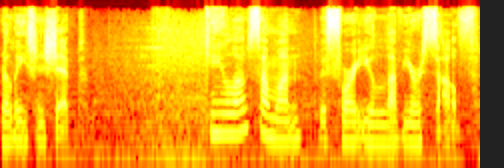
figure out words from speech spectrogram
relationship. Can you love someone before you love yourself?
